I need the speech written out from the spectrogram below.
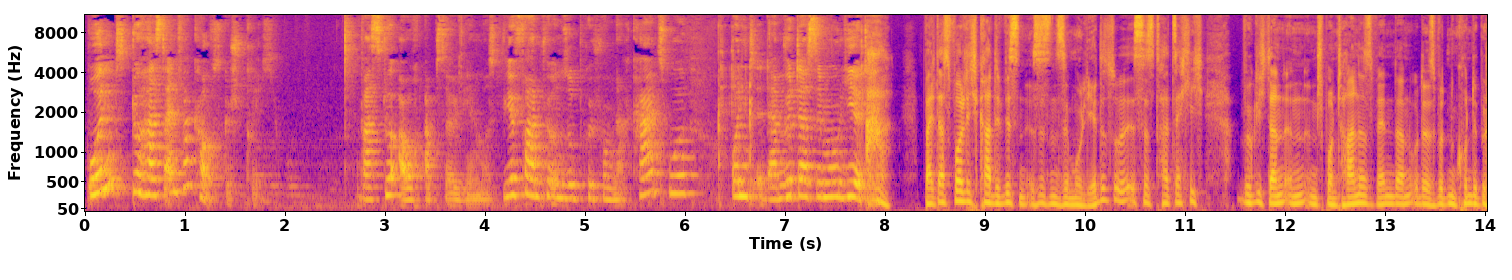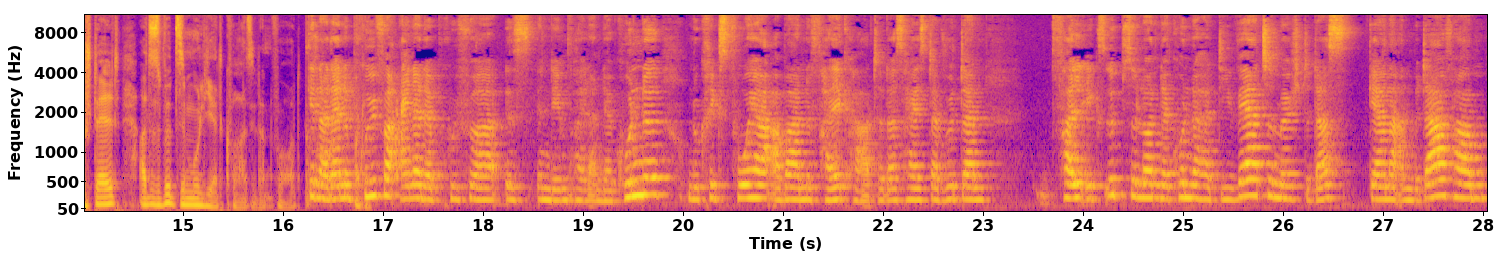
Und du hast ein Verkaufsgespräch, was du auch absolvieren musst. Wir fahren für unsere Prüfung nach Karlsruhe und dann wird das simuliert. Ah, weil das wollte ich gerade wissen. Ist es ein simuliertes oder ist es tatsächlich wirklich dann ein, ein, spontanes, wenn dann, oder es wird ein Kunde bestellt, also es wird simuliert quasi dann vor Ort? Genau, deine Prüfer, einer der Prüfer ist in dem Fall dann der Kunde und du kriegst vorher aber eine Fallkarte. Das heißt, da wird dann Fall XY, der Kunde hat die Werte, möchte das gerne an Bedarf haben.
